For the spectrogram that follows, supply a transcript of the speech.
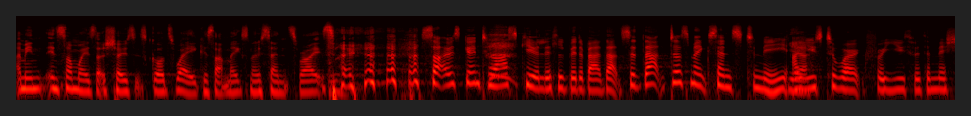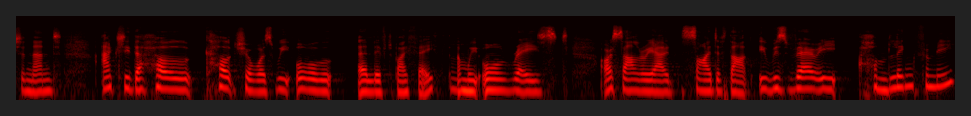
I mean, in some ways, that shows it's God's way because that makes no sense, right? So, So I was going to ask you a little bit about that. So that does make sense to me. I used to work for Youth with a Mission, and actually the whole culture was we all uh, lived by faith, and we all raised our salary outside of that. It was very humbling for me.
